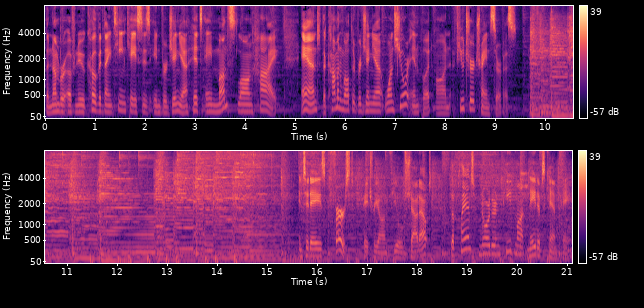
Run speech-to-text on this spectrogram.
the number of new COVID 19 cases in Virginia hits a months long high, and the Commonwealth of Virginia wants your input on future train service. In today's first Patreon fueled shoutout, the Plant Northern Piedmont Natives campaign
